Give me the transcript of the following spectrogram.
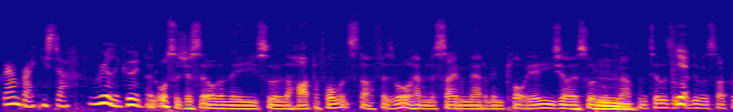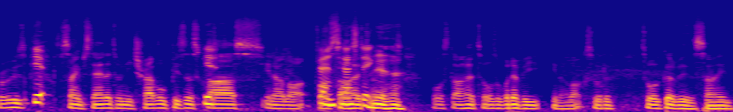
groundbreaking stuff. Really good. And also just all in the sort of the high performance stuff as well, having the same amount of employees, you know, sort of looking after the Matildas, Yep. what they do with the Socceroos. Yep. Same standards when you travel, business Yep. class, you know, like Fantastic. five-star hotels, Yeah. four-star hotels or whatever, you, you know, like sort of, it's all got to be the same.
